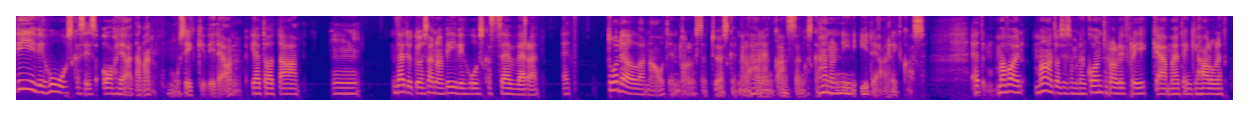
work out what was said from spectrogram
Viivi Huuska siis ohjaa tämän musiikkivideon. Ja tota, mm, täytyy kyllä sanoa Viivi Huuskasta sen verran, että, että todella nautinnollista työskennellä hänen kanssaan, koska hän on niin idearikas. Et mä, voin, mä oon tosi semmoinen kontrollifriikki ja mä jotenkin haluan, että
